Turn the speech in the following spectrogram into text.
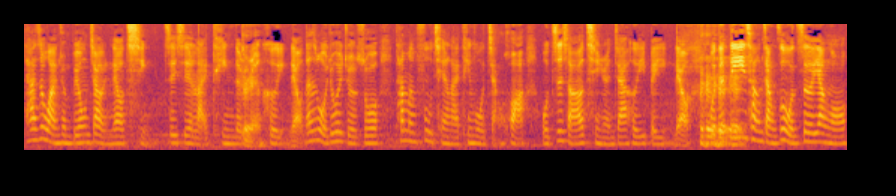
他是完全不用叫饮料，请这些来听的人喝饮料，但是我就会觉得说，他们付钱来听我讲话，我至少要请人家喝一杯饮料。我的第一场讲座我这样哦，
